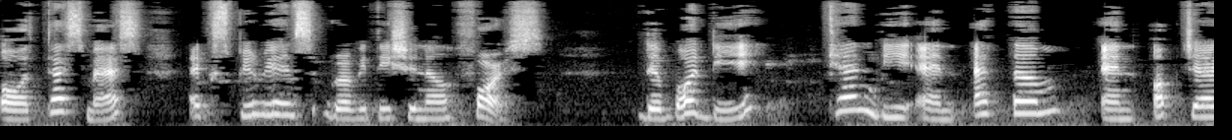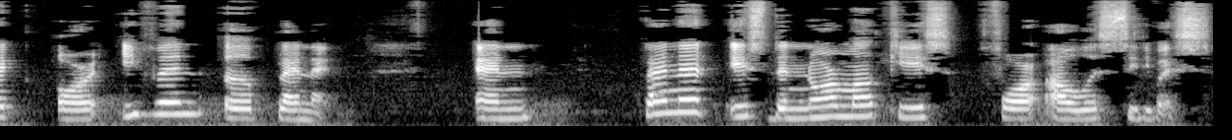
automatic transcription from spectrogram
or test mass experience gravitational force. The body can be an atom, an object, or even a planet. And planet is the normal case for our syllabus.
